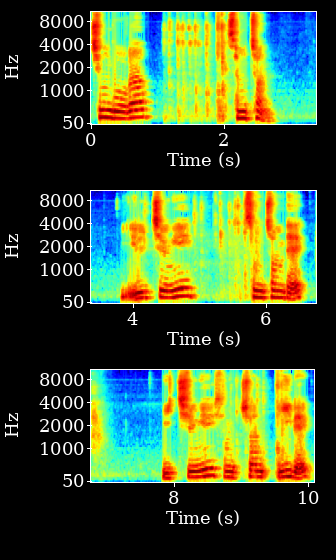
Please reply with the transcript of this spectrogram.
층고가 3000 1층이 3100 2층이 3200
